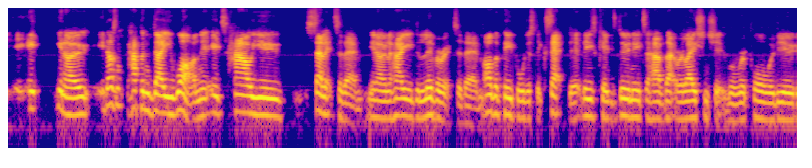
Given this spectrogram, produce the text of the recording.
it, you know, it doesn't happen day one. It's how you sell it to them, you know, and how you deliver it to them. Other people just accept it. These kids do need to have that relationship or rapport with you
